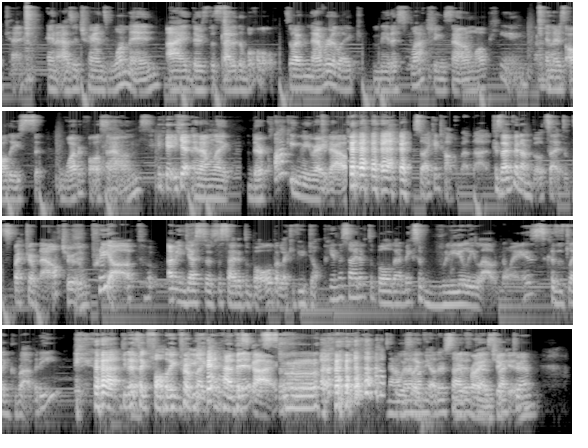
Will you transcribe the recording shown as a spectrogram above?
Okay. And as a trans woman, I there's the side of the bowl. So I've never like made a splashing sound while peeing. And uh-huh. there's all these waterfall sounds. yeah. And I'm like, they're clocking me right now. So I can talk about that because I've been on both sides of the spectrum now. True. Pre-op, I mean, yes, there's the side of the bowl, but like if you don't pee in the side of the bowl, then it makes a really loud noise because it's like gravity. You know, it's like falling from like the From the sky. Now that I'm like on the other side of the chicken. spectrum,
